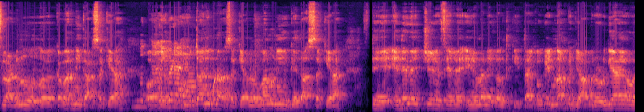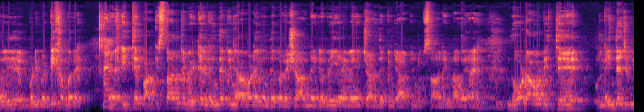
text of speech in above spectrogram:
ਫਲੱਡ ਨੂੰ ਕਵਰ ਨਹੀਂ ਕਰ ਸਕਿਆ ਬਣਾਇਆ। ਮੁੱਦਾ ਨਹੀਂ ਬਣਾ ਸਕਿਆ ਲੋਕਾਂ ਨੂੰ ਨਹੀਂ ਅੱਗੇ ਦੱਸ ਸਕਿਆ। ਤੇ ਇਹਦੇ ਵਿੱਚ ਫਿਰ ਇਹ ਉਹਨਾਂ ਨੇ ਗਲਤ ਕੀਤਾ ਕਿਉਂਕਿ ਇੰਨਾ ਪੰਜਾਬ ਰੁੜ ਗਿਆ ਹੈ ਔਰ ਇਹ ਬੜੀ ਵੱਡੀ ਖਬਰ ਹੈ। ਇੱਥੇ ਪਾਕਿਸਤਾਨ 'ਚ ਬੈਠੇ ਲੈਂਦੇ ਪੰਜਾਬ ਵਾਲੇ ਬੰਦੇ ਪਰੇਸ਼ਾਨ ਨੇ ਕਿ ਭਈ ਐਵੇਂ ਚੜ੍ਹਦੇ ਪੰਜਾਬ 'ਚ ਨੁਕਸਾਨ ਇੰਨਾ ਹੋਇਆ ਹੈ। ਨੋ ਡਾਊਟ ਇੱਥੇ ਲੈਂਦੇ 'ਚ ਵੀ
